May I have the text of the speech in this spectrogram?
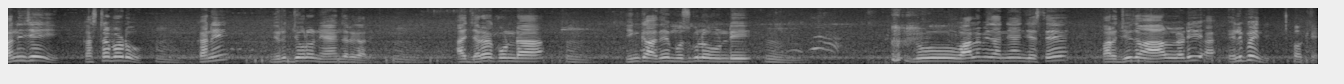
పని చేయి కష్టపడు. కానీ నిరుద్యోగులకు న్యాయం జరగాలి. అది జరగకుండా. ఇంకా అదే ముసుగులో ఉండి. నువ్వు వాళ్ళ మీద అన్యాయం చేస్తే వాళ్ళ జీవితం ఆల్రెడీ వెళ్ళిపోయింది. ఓకే.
